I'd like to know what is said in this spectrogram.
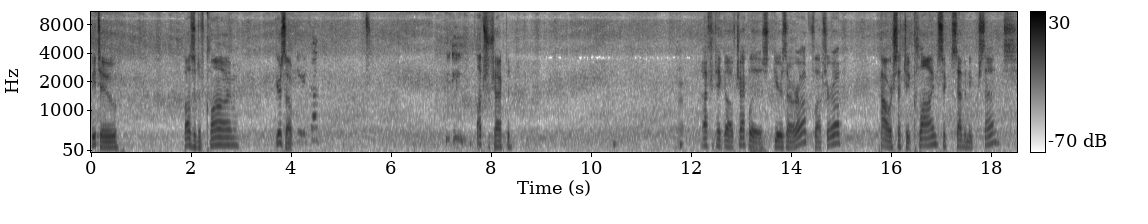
V2. Positive climb. Gears up. Gears up. Flaps retracted. After takeoff checklist, gears are up, flaps are up. Power set to climb, 70%.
